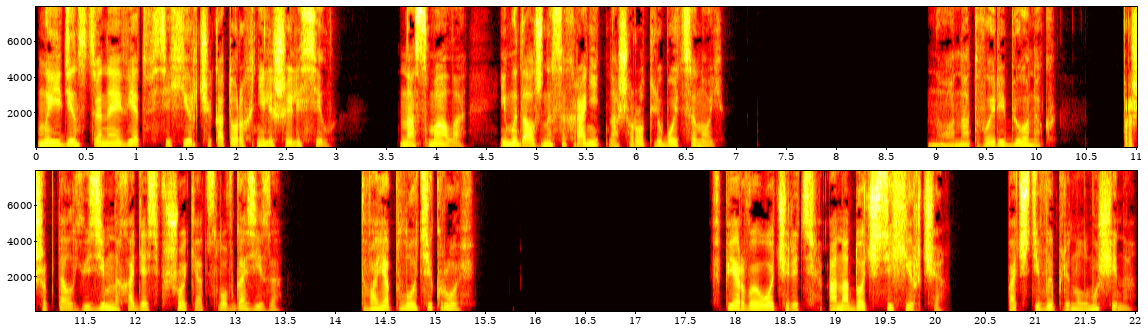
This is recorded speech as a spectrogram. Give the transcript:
Мы единственная ветвь сихирчи, которых не лишили сил. Нас мало — и мы должны сохранить наш род любой ценой. Но она твой ребенок, прошептал Юзим, находясь в шоке от слов Газиза. «Твоя плоть и кровь». «В первую очередь она дочь Сихирча», — почти выплюнул мужчина.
